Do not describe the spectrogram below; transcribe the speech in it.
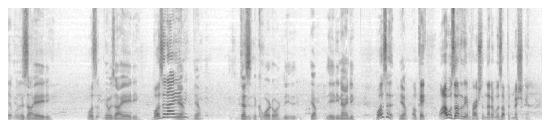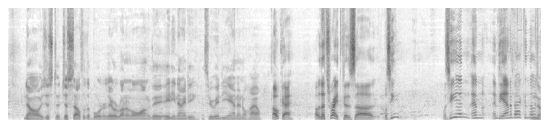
it It was was I eighty. was it It was I eighty. was it I eighty? Yeah, yep. The, the corridor. The, yep, the eighty ninety. Was it? Yep. Okay. Well, I was under the impression that it was up in Michigan. No, it was just uh, just south of the border. They were running along the 80-90 through Indiana and Ohio. Okay. Oh, that's right. Because uh, was he was he in, in Indiana back in those no,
